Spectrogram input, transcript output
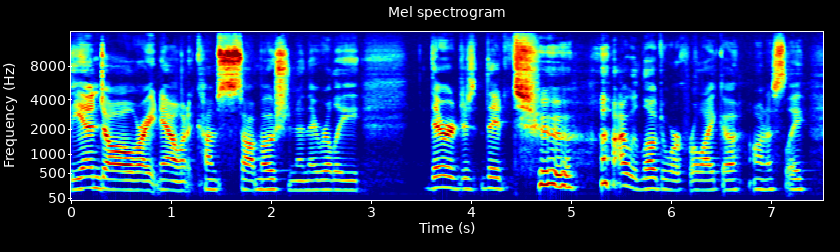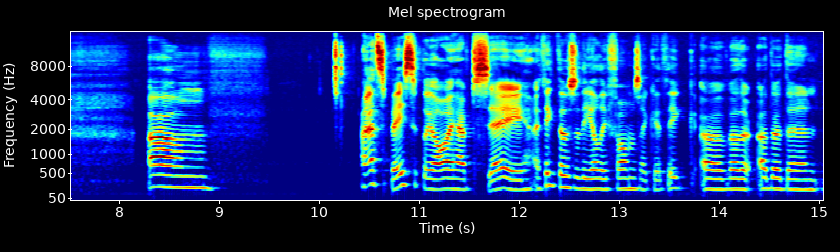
the end all right now when it comes to stop motion, and they really they're just they too. I would love to work for Laika, honestly. Um, that's basically all I have to say. I think those are the only films I could think of other other than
